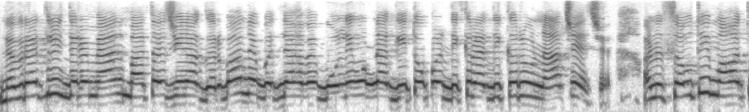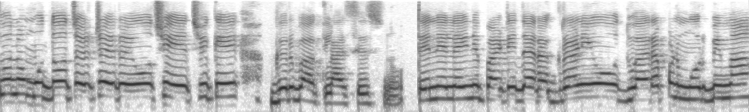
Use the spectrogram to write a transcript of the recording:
નવરાત્રી દરમિયાન માતાજીના ગરબાને બદલે હવે બોલિવૂડના ગીતો પર દીકરા દીકરીઓ નાચે છે. અને સૌથી મહત્વનો મુદ્દો ચર્ચાઈ રહ્યો છે એ છે કે ગરબા ક્લાસીસનો. તેને લઈને પાટીદાર અગ્રણીઓ દ્વારા પણ મોરબીમાં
